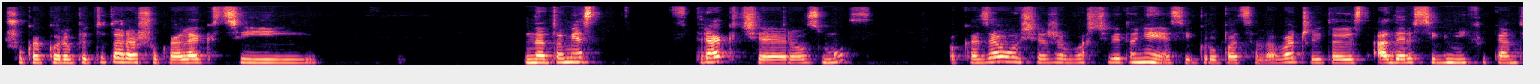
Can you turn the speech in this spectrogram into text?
szuka korepetytora, szuka lekcji. Natomiast w trakcie rozmów okazało się, że właściwie to nie jest ich grupa celowa, czyli to jest other significant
